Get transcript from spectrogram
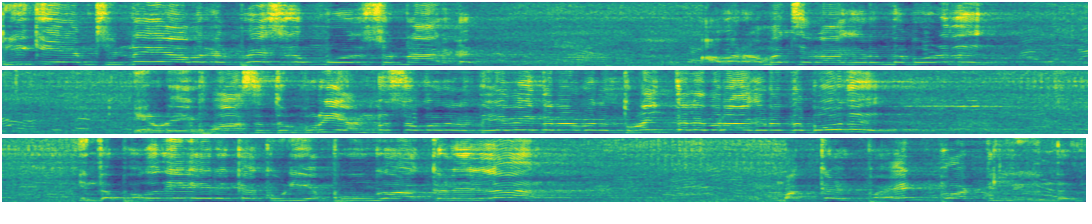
டி கே எம் சின்னையா அவர்கள் பேசும்போது சொன்னார்கள். அவர் அமைச்சராக இருந்த பொழுது என்னுடைய பாசத்திற்குரிய அன்பு சகோதரர் தேவேந்திரன் அவர்கள் துணைத் தலைவராக இருந்த போது இந்த பகுதியில் இருக்கக்கூடிய பூங்காக்கள் எல்லாம் மக்கள் பயன்பாட்டில் இருந்தது.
